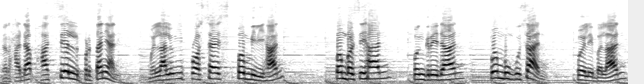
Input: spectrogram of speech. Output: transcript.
terhadap hasil pertanian melalui proses pemilihan, pembersihan, penggeredan, pembungkusan, pelabelan,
